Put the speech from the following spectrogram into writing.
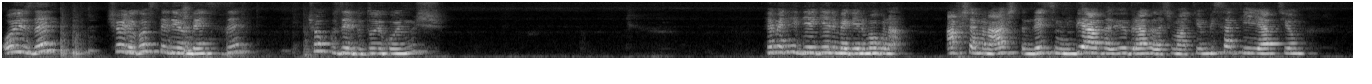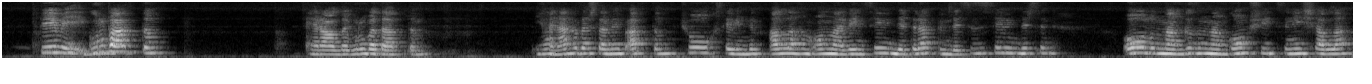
O yüzden şöyle gösteriyorum ben size. Çok güzel bir duyguymuş. Hemen hediye gelime gelim o gün akşamını açtım. Resmini bir arkadaş öbür arkadaşıma atıyorum. Bir Safiye'ye atıyorum. Benim gruba attım. Herhalde gruba da attım. Yani arkadaşlarım hep attım. Çok sevindim. Allah'ım onlar beni sevindirdi. Rabbim de sizi sevindirsin. Oğlundan, kızından komşu etsin inşallah.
